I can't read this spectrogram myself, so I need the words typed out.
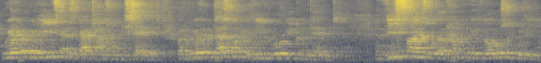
Whoever believes and is baptized will be saved, but whoever does not believe will be condemned. And these signs will accompany those who believe.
